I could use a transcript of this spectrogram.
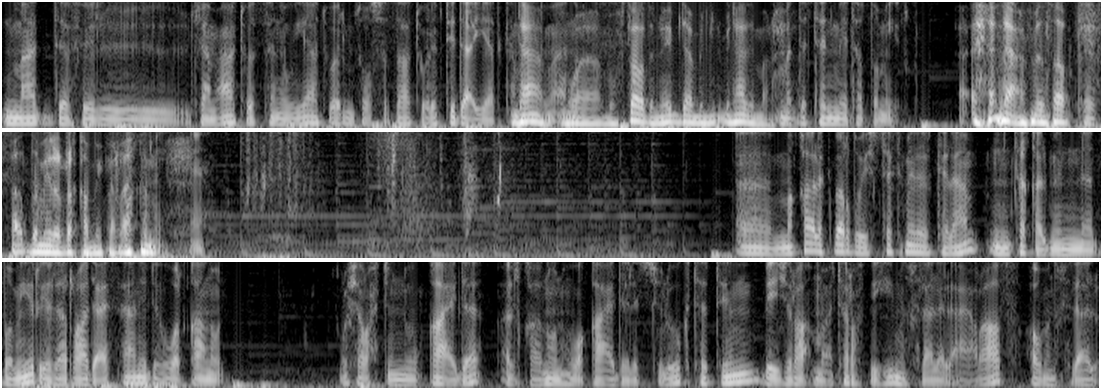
مادة في الجامعات والثانويات والمتوسطات والابتدائيات كمان نعم هو مفترض إنه يبدأ من هذه المرحلة. مادة تنمية الضمير. نعم بالضبط. كيف؟ الضمير الرقمي كمان. الرقمي. مقالك برضو يستكمل الكلام انتقل من الضمير إلى الرادع الثاني اللي هو القانون. وشرحت أنه قاعدة القانون هو قاعدة للسلوك تتم بإجراء معترف به من خلال الأعراف أو من خلال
